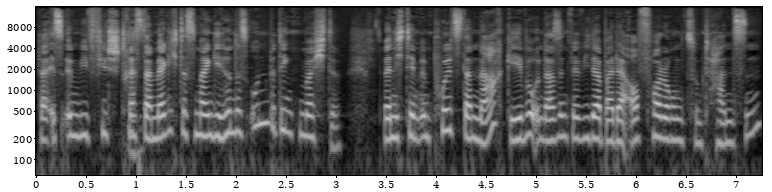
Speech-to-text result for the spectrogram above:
da ist irgendwie viel Stress, da merke ich, dass mein Gehirn das unbedingt möchte. Wenn ich dem Impuls dann nachgebe, und da sind wir wieder bei der Aufforderung zum Tanzen,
